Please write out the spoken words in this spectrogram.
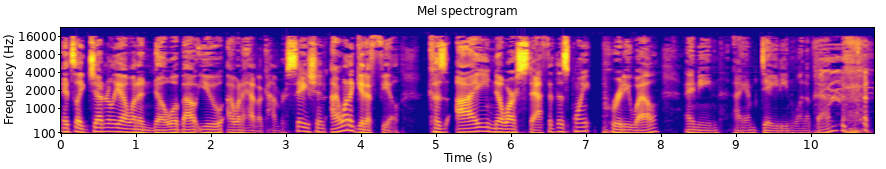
It's like generally I want to know about you. I want to have a conversation. I want to get a feel cuz I know our staff at this point pretty well. I mean, I am dating one of them.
